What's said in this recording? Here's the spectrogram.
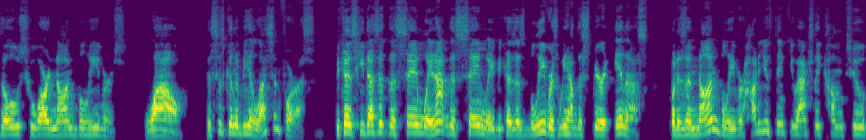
those who are non-believers? Wow this is going to be a lesson for us because he does it the same way, not the same way, because as believers, we have the Spirit in us. But as a non believer, how do you think you actually come to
